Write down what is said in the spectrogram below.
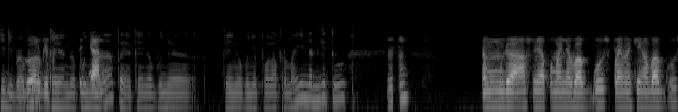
Ya di bubble lebih kayak gak percaya punya apa ya Kayak gak punya Kayak gak punya pola permainan gitu. Mm-mm. yang udah aslinya pemainnya bagus playmakingnya bagus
